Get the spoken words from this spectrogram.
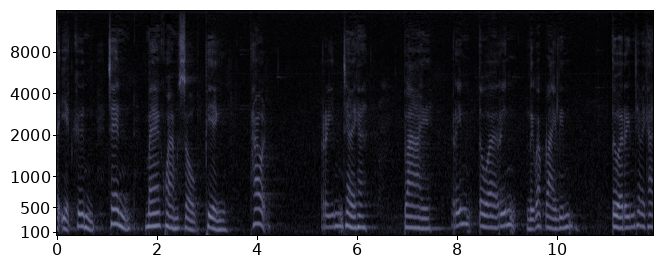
ละเอียดขึ้น เช่น แม้ความโศกเพียงเท่าริ้นใช่ไหมคะปลายริ้นตัวริ้นหรือว่าปลายลิ้น ตัวริ้นใช่ไหมคะ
